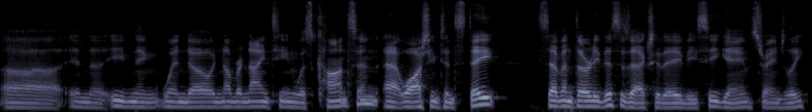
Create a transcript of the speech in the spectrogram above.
uh, in the evening window. Number 19, Wisconsin at Washington State, 7:30. This is actually the ABC game. Strangely,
